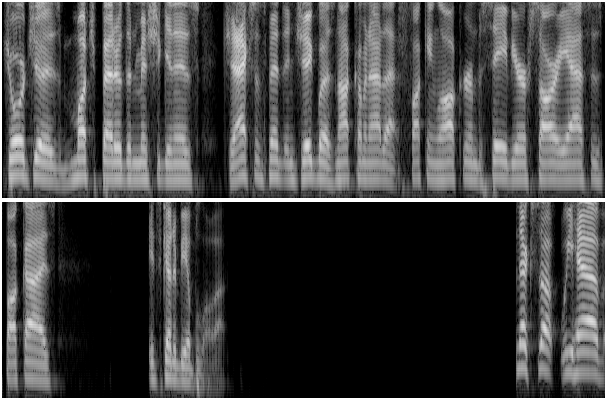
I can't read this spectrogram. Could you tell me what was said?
Georgia is much better than Michigan is. Jackson Smith-Njigba is not coming out of that fucking locker room to save your sorry asses, Buckeyes. It's going to be a blowout. Next up, we have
